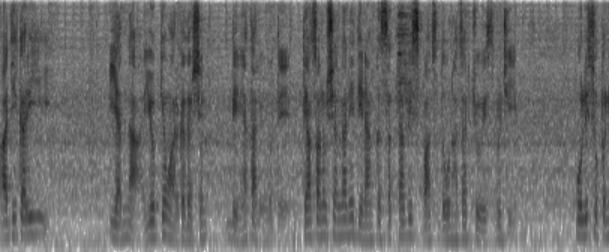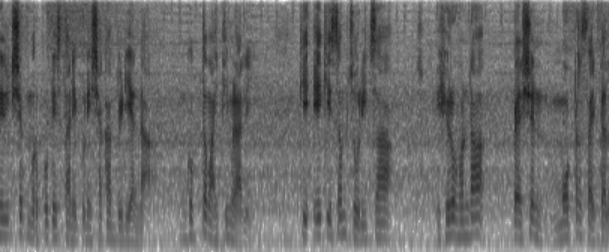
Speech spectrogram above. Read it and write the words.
अधिकारी यांना योग्य मार्गदर्शन देण्यात आले होते. त्याच अनुषंगाने दिनांक सत्तावीस पाच दोन हजार चोवीस रोजी पोलीस उपनिरीक्षक मुरकुटे स्थानिक गुन्हे शाखा बीड यांना गुप्त माहिती मिळाली. की एक इसम चोरीचा हिरो होंडा पॅशन मोटरसायकल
